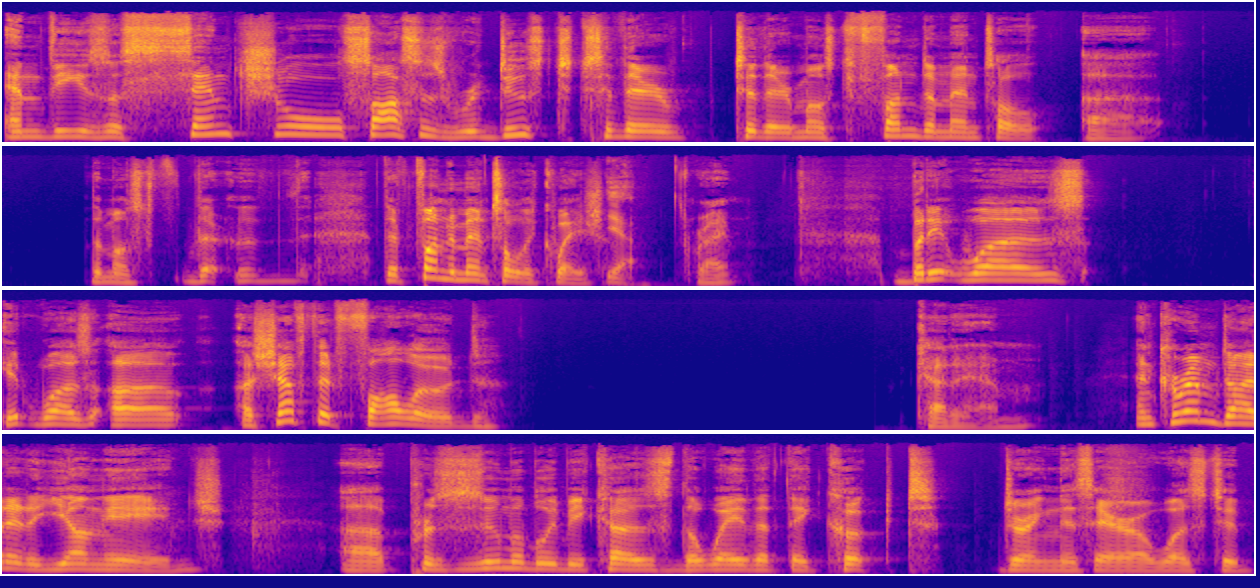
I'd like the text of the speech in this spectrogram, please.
and these essential sauces reduced to their, to their most fundamental, uh, the most, the, the, the fundamental equation. Yeah. right? But it was it was a a chef that followed Carême, and Carême died at a young age, uh, presumably because the way that they cooked during this era was to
